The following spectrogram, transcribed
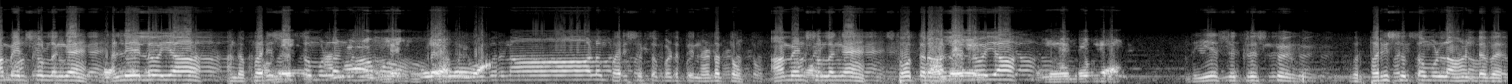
ஆமென் சொல்லுங்க. அல்லேலோயா. அந்த பரிசுத்தமுள்ள நாமம் ஒவ்வொரு நாளும் பரிசுத்தப்படுத்தி நடத்தும். ஆமென் சொல்லுங்க. ஸ்தோத்திரம். அல்லேலோயா அல்லேலூயா இந்த இயேசு கிறிஸ்து ஒரு பரிசுத்தமுள்ள ஆண்டவர்.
